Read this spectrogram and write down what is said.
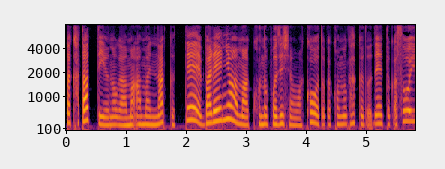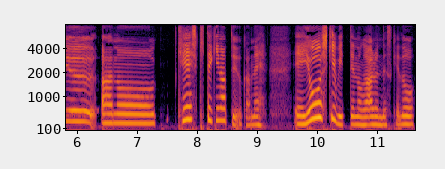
た型っていうのがあまりなくてバレエにはまあこのポジションはこうとかこの角度でとかそういうあの、形式的なというかね、えー、様式美っていうのがあるんですけど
